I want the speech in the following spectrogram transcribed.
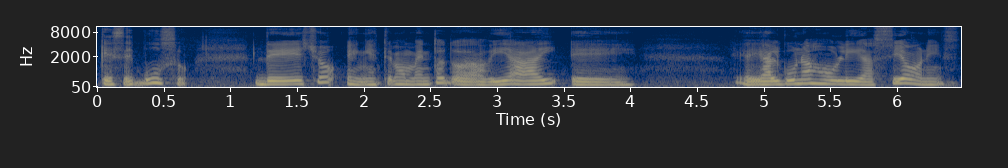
que se puso. De hecho, en este momento todavía hay eh, algunas obligaciones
